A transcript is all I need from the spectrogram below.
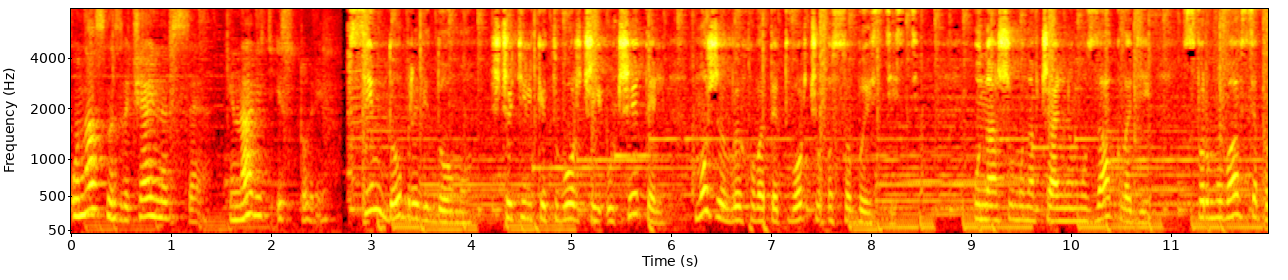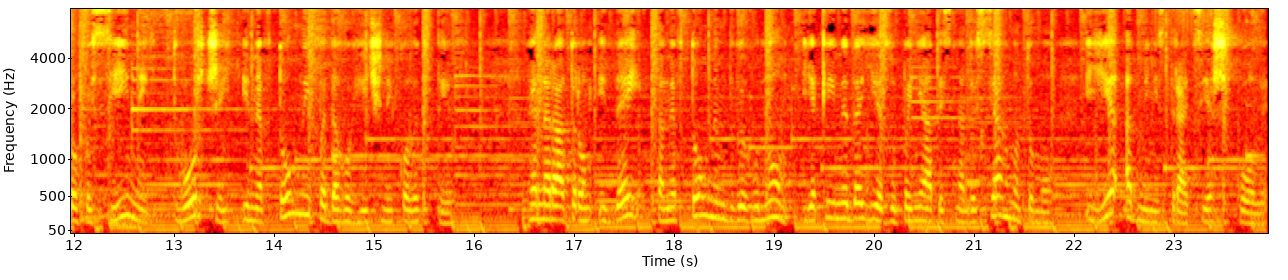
У нас незвичайне все, і навіть історія. Всім добре відомо, що тільки творчий учитель може виховати творчу особистість. У нашому навчальному закладі сформувався професійний, творчий і невтомний педагогічний колектив. Генератором ідей та невтомним двигуном, який не дає зупинятись на досягнутому, є адміністрація школи.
